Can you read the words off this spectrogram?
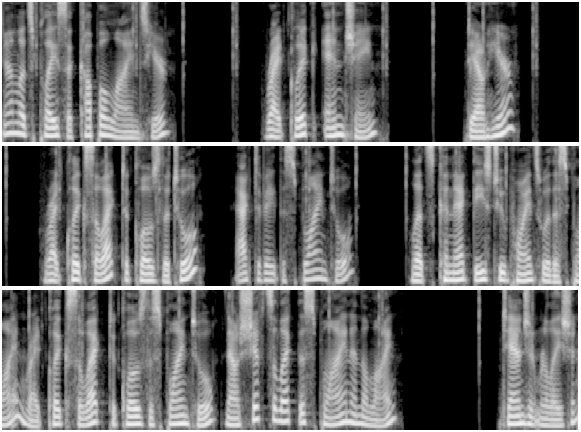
And let's place a couple lines here. Right-click, End Chain. Down here, right-click Select to close the tool. Activate the Spline tool. Let's connect these two points with a spline. Right-click Select to close the spline tool. Now Shift-select the spline and the line. Tangent relation.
